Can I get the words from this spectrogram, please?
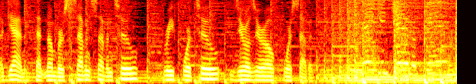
Again, that number is 772 342 0047. Taking care of business.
